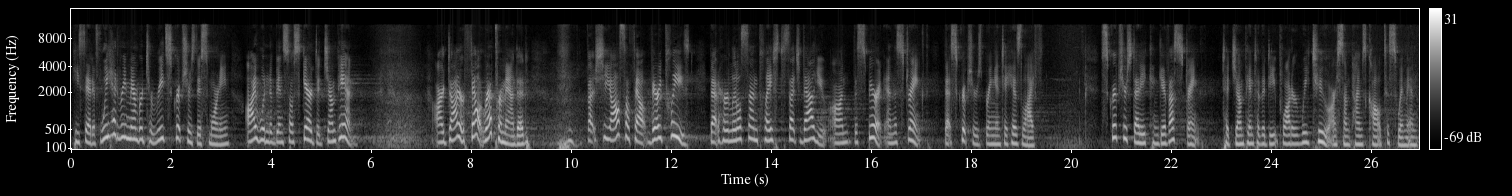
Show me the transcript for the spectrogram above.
He said, If we had remembered to read scriptures this morning, I wouldn't have been so scared to jump in. Our daughter felt reprimanded, but she also felt very pleased that her little son placed such value on the spirit and the strength that scriptures bring into his life. Scripture study can give us strength to jump into the deep water we too are sometimes called to swim in.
